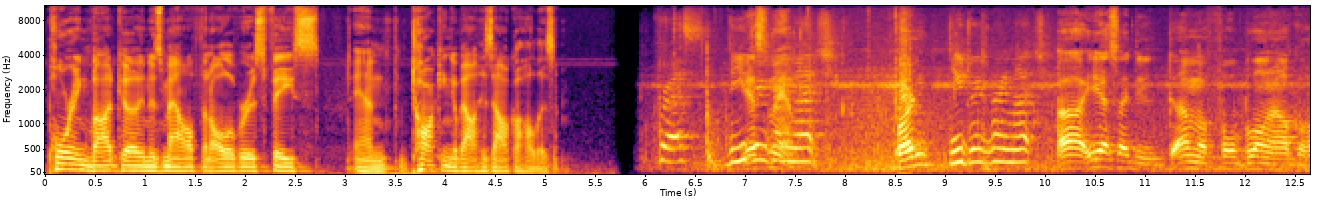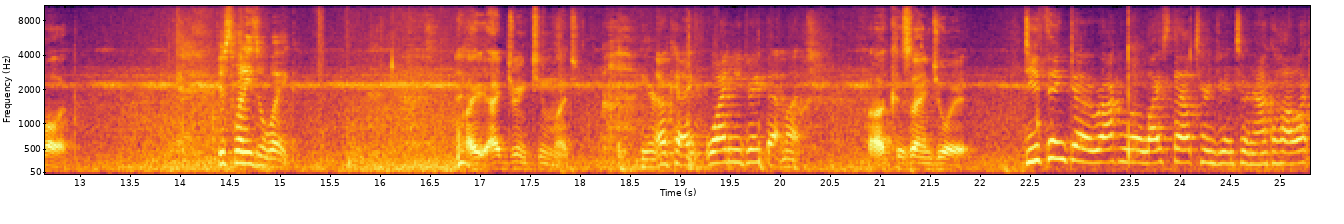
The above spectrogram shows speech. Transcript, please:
pouring vodka in his mouth and all over his face, and talking about his alcoholism. Chris, do you Yes, drink very much? Pardon? Do you drink very much? Uh, yes, I do. I'm a full-blown alcoholic. Just when he's awake. I, I drink too much, Here. Okay. Why do you drink that much? uh, 'cause I enjoy it. Do you think uh, rock and roll lifestyle turned you into an alcoholic?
